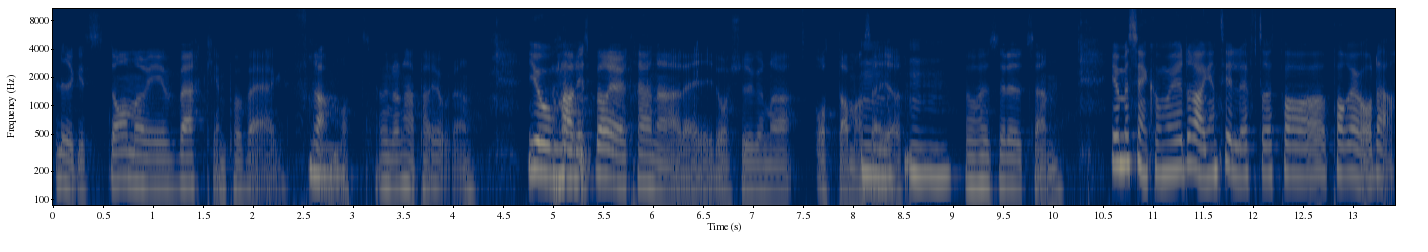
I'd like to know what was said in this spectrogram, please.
Lugits damer är verkligen på väg framåt mm. under den här perioden. Jo, men... Harris började ju träna dig då 2008 om man mm, säger. Mm. Och hur ser det ut sen? Jo men sen kommer ju Dragen till efter ett par, par år där.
